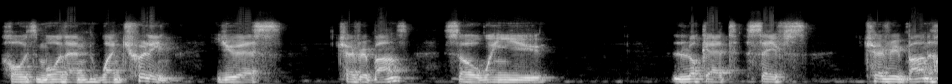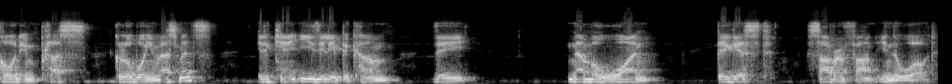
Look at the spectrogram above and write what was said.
holds more than 1 trillion US treasury bonds. So when you look at SAFE's treasury bond holding plus global investments, it can easily become the number one biggest sovereign fund in the world.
